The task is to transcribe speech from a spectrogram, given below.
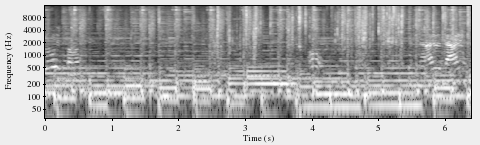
lollipop tal?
